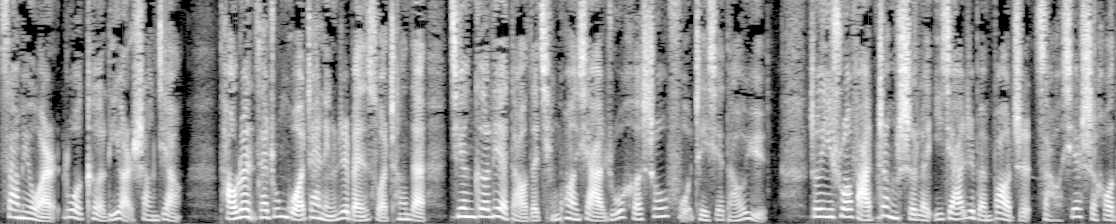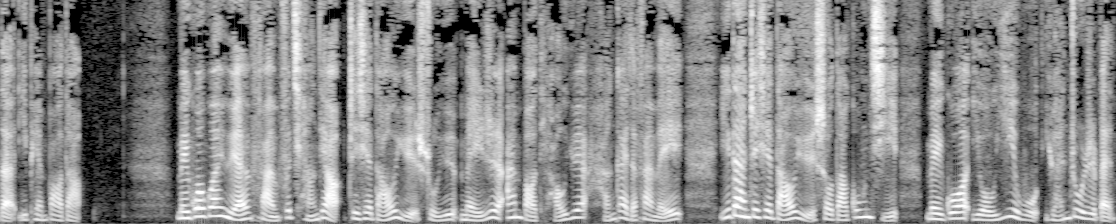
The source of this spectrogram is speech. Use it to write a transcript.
萨缪尔·洛克里尔上将。讨论在中国占领日本所称的“尖阁列岛”的情况下如何收复这些岛屿。这一说法证实了一家日本报纸早些时候的一篇报道。美国官员反复强调，这些岛屿属于美日安保条约涵盖的范围。一旦这些岛屿受到攻击，美国有义务援助日本。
